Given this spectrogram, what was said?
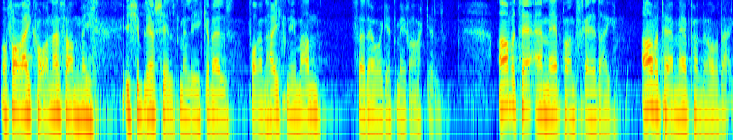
Og for ei kone som ikke blir skilt, men likevel for en helt ny mann, så er det òg et mirakel. Av og til er vi på en fredag, av og til er vi på en lørdag.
